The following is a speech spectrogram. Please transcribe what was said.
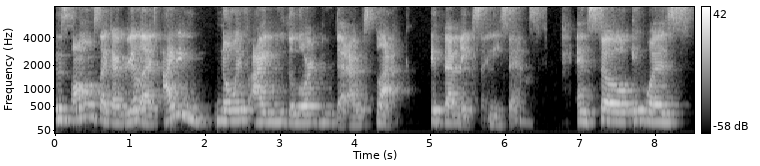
it was almost like I realized I didn't know if I knew the Lord knew that I was black, if that makes any sense. And so it was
